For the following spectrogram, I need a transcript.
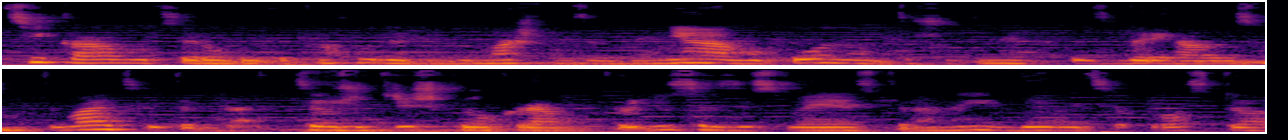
цікаво це робити, проходити домашні завдання, виконувати, щоб у них і так далі. Це вже трішки окремо. Продюсер зі своєї сторони дивиться просто,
